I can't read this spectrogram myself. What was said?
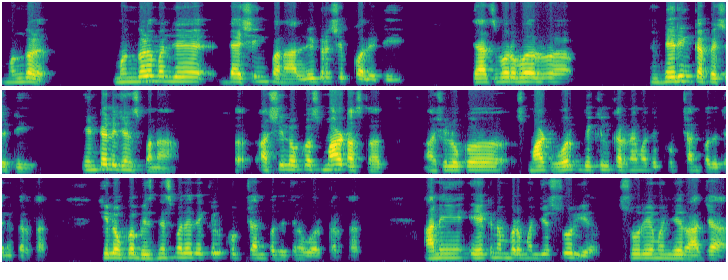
मंगळ. मंगळ म्हणजे डॅशिंगपणा, लीडरशिप क्वालिटी, त्याचबरोबर डेअरिंग कॅपॅसिटी, इंटेलिजन्सपणा. अशी लोक स्मार्ट असतात. अशी लोक स्मार्ट वर्क देखील करण्यामध्ये खूप छान पद्धतीने करतात. ही लोक बिझनेसमध्ये देखील खूप छान पद्धतीने वर्क करतात. आणि एक नंबर म्हणजे सूर्य. सूर्य म्हणजे राजा.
